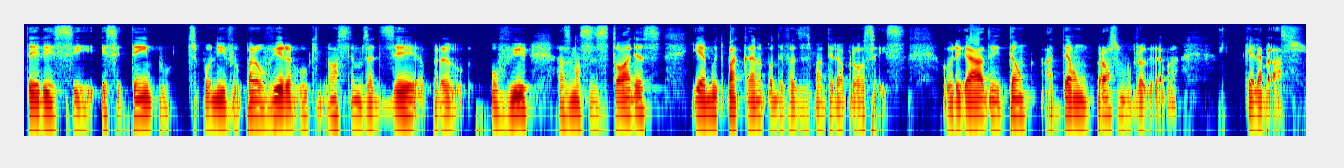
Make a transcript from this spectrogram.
ter esse, esse tempo disponível para ouvir o que nós temos a dizer, para ouvir as nossas histórias e é muito bacana poder fazer esse material para vocês. Obrigado, então, até um próximo programa. Aquele abraço.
